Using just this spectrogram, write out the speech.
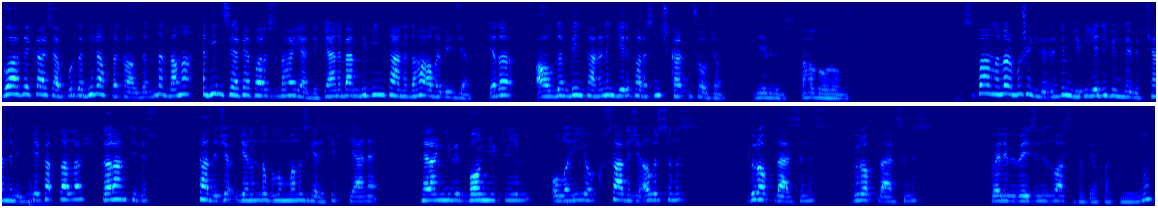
Bu AFK hesap burada bir hafta kaldığında bana 1000 SP parası daha gelecek. Yani ben bir 1000 tane daha alabileceğim. Ya da aldığım 1000 tanenin geri parasını çıkartmış olacağım diyebiliriz. Daha doğru olur. Spawnerlar bu şekilde dediğim gibi 7 günde bir kendini ikiye katlarlar. Garantidir. Sadece yanında bulunmanız gerekir. Yani herhangi bir bon yükleyeyim olayı yok. Sadece alırsınız. Drop dersiniz. Drop dersiniz. Böyle bir base'iniz varsa tabii yaparsınız bunu.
